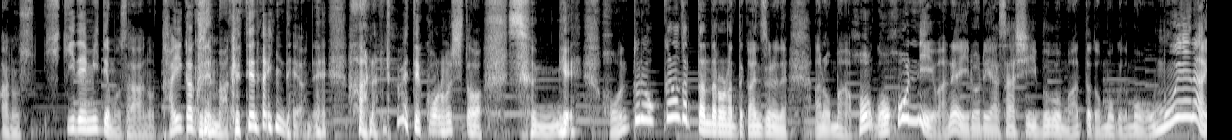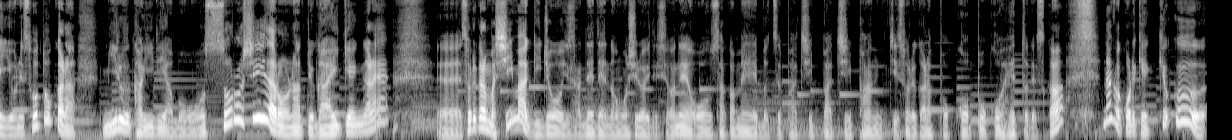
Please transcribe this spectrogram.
あの引きで見てもさあの体格で負けてないんだよね。改めてこの人すんげえ本当におっかなかったんだろうなって感じするよね。あのまあご本人はねいろいろ優しい部分もあったと思うけどもう思えないよね。外から見る限りはもう恐ろしいだろうなっていう外見がね、えー、それからまあ島木ジョージさん出てるの面白いですよね。ね、大阪名物パチパチパンチ、それからポコポコヘッドですか？なんかこれ結局、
